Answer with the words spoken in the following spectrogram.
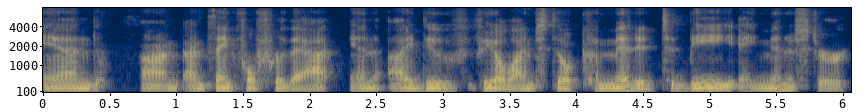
and um, I'm thankful for that, and I do feel I'm still committed to be a minister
